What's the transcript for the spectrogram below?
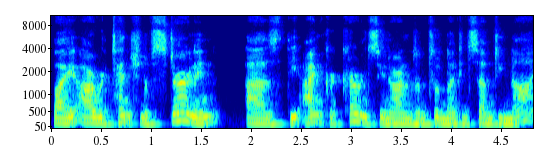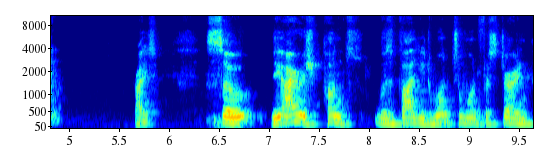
by our retention of sterling as the anchor currency in Ireland until 1979, right? So the Irish punt was valued one to one for sterling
